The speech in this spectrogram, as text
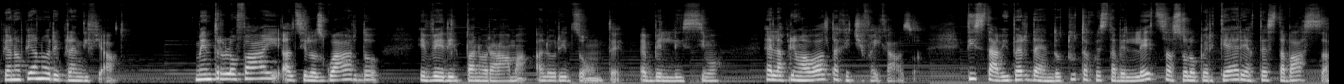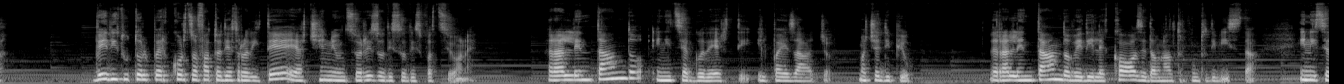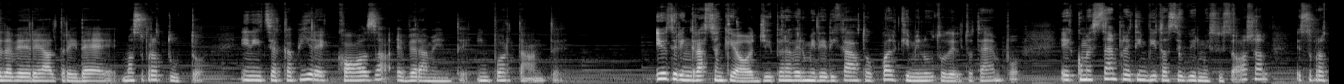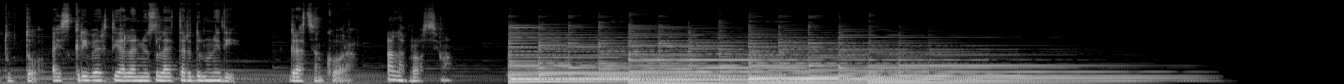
Piano piano riprendi fiato. Mentre lo fai, alzi lo sguardo e vedi il panorama all'orizzonte. È bellissimo. È la prima volta che ci fai caso. Ti stavi perdendo tutta questa bellezza solo perché eri a testa bassa. Vedi tutto il percorso fatto dietro di te e accenni un sorriso di soddisfazione. Rallentando inizi a goderti il paesaggio, ma c'è di più. Rallentando vedi le cose da un altro punto di vista, inizi ad avere altre idee, ma soprattutto inizi a capire cosa è veramente importante. Io ti ringrazio anche oggi per avermi dedicato qualche minuto del tuo tempo e come sempre ti invito a seguirmi sui social e soprattutto a iscriverti alla newsletter del lunedì. Grazie ancora, alla prossima!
